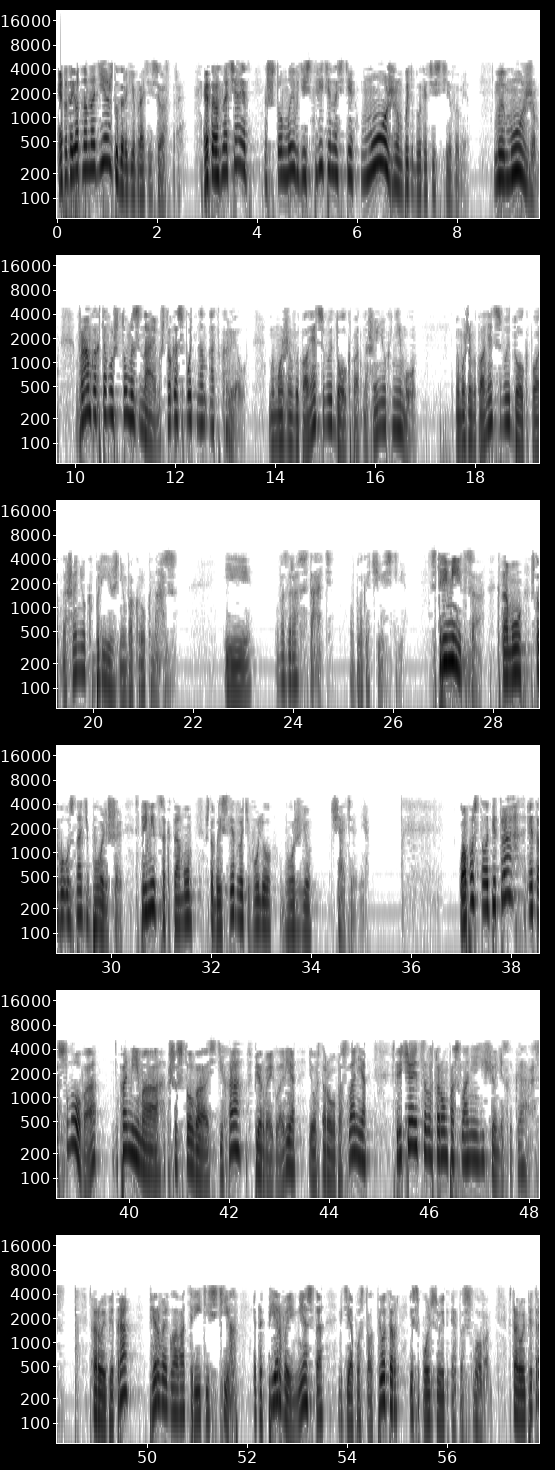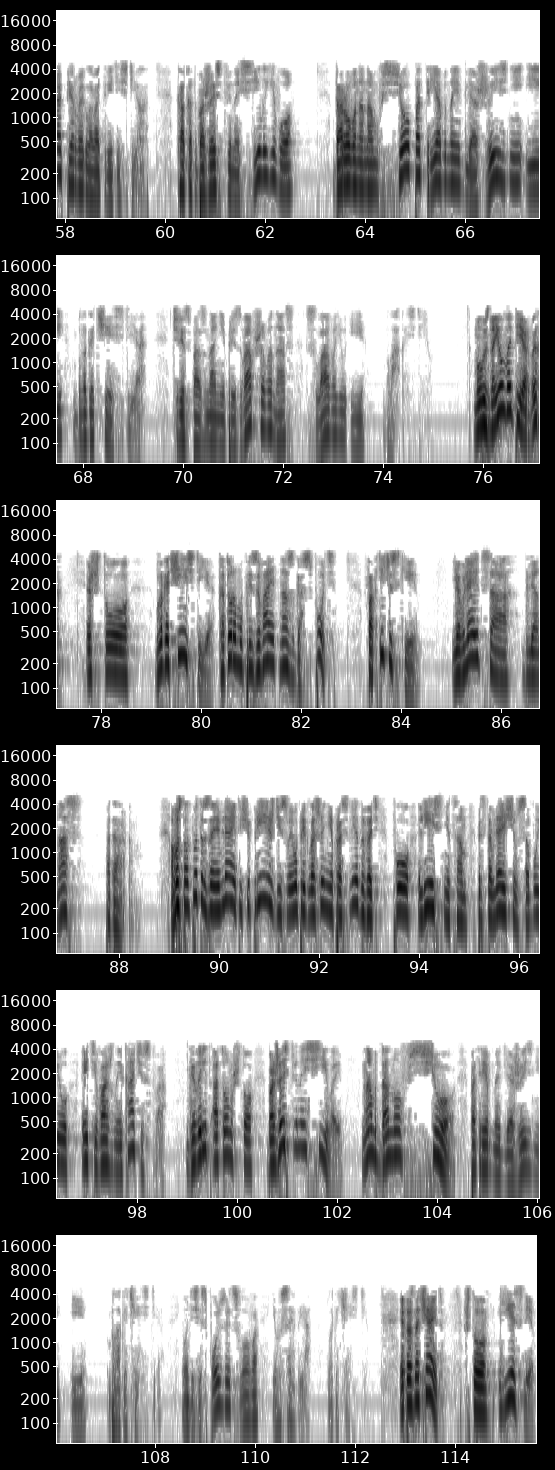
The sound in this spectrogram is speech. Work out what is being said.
Это дает нам надежду, дорогие братья и сестры. Это означает, что мы в действительности можем быть благочестивыми. Мы можем в рамках того, что мы знаем, что Господь нам открыл, мы можем выполнять свой долг по отношению к Нему. Мы можем выполнять свой долг по отношению к ближним вокруг нас и возрастать в благочестии. Стремиться к тому, чтобы узнать больше, стремиться к тому, чтобы исследовать волю Божью тщательнее. У апостола Петра это слово, помимо шестого стиха в первой главе его второго послания, встречается во втором послании еще несколько раз. Второе Петра, первая глава, третий стих. Это первое место, где апостол Петр использует это слово. 2 Петра, 1 глава, 3 стих. «Как от божественной силы Его даровано нам все потребное для жизни и благочестия через познание призвавшего нас славою и благостью». Мы узнаем, во-первых, что благочестие, которому призывает нас Господь, фактически является для нас подарком. Апостол Петр заявляет еще прежде своего приглашения проследовать по лестницам, представляющим собой эти важные качества, говорит о том, что божественной силой нам дано все потребное для жизни и благочестия. Он здесь использует слово «иусебия» – благочестие. Это означает, что если,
